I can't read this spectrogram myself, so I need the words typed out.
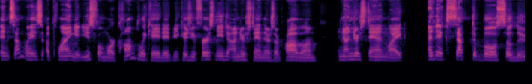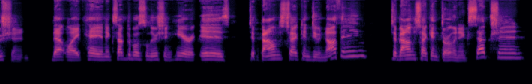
in some ways applying it useful more complicated because you first need to understand there's a problem and understand like an acceptable solution that like hey an acceptable solution here is to bounds check and do nothing to bounds check and throw an exception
